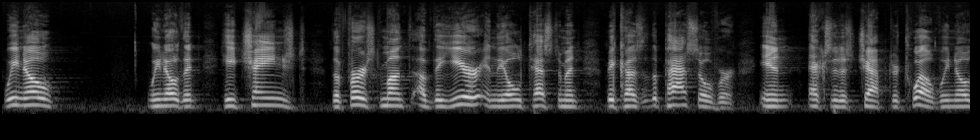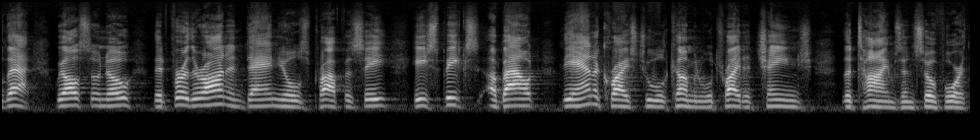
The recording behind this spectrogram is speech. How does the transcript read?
we know, we know that He changed the first month of the year in the Old Testament because of the Passover in Exodus chapter 12. We know that. We also know that further on in Daniel's prophecy, he speaks about the Antichrist who will come and will try to change the times and so forth.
